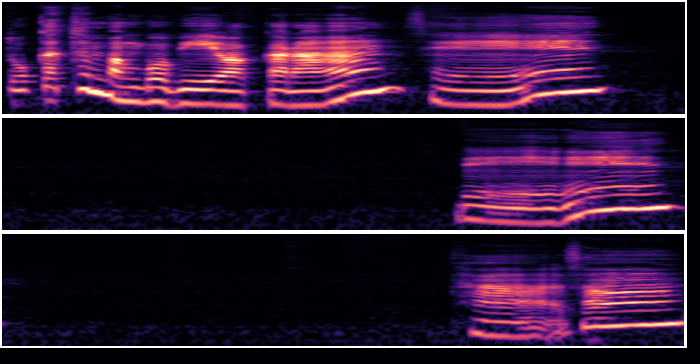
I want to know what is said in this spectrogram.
똑같은 방법이에요. 아까랑 셋, 넷, 다섯,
